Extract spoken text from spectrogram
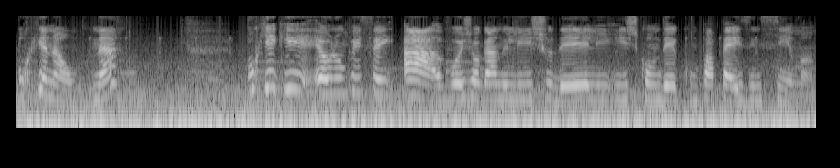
Por que não, né? Por que, que eu não pensei, ah, vou jogar no lixo dele e esconder com papéis em cima?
